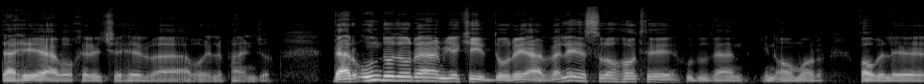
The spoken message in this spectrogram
دهه اواخر چهل و اوایل پنجاه در اون دو دوره هم یکی دوره اول اصلاحات حدودا این آمار قابل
